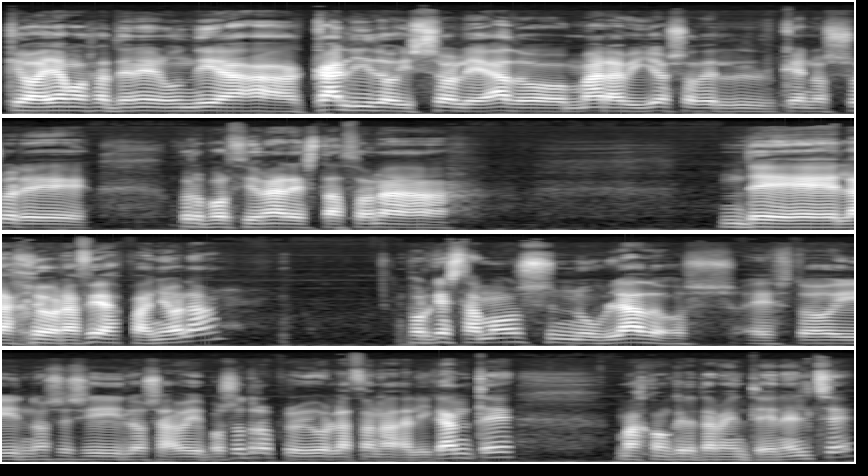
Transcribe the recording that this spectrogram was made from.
que vayamos a tener un día cálido y soleado, maravilloso del que nos suele proporcionar esta zona de la geografía española, porque estamos nublados. Estoy, no sé si lo sabéis vosotros, pero vivo en la zona de Alicante, más concretamente en Elche,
